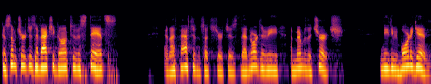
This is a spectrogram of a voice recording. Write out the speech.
Because some churches have actually gone to the stance, and I've pastored in such churches, that in order to be a member of the church, you need to be born again.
